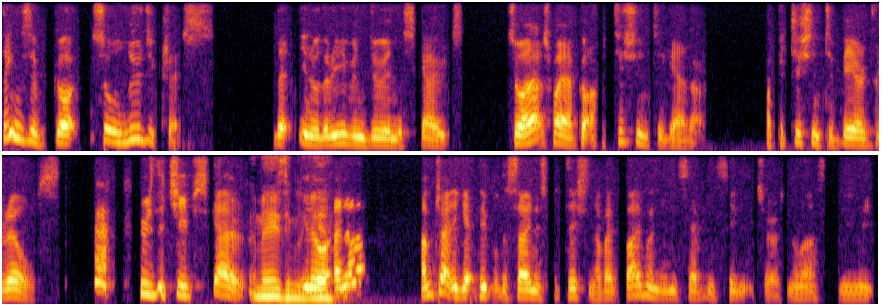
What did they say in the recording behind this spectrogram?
things have got so ludicrous that, you know, they're even doing the scouts. So that's why I've got a petition together, a petition to Bear Grylls, who's the chief scout. Amazingly, You know, yeah. and I, I'm trying to get people to sign this petition. I've had 570 signatures in the last three weeks.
